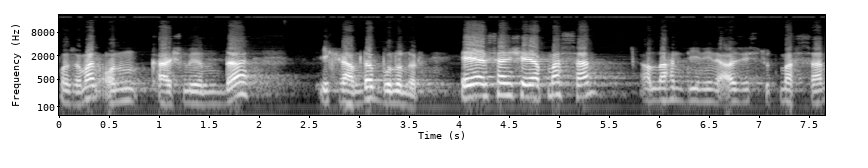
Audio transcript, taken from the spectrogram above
o zaman onun karşılığında ikramda bulunur. Eğer sen şey yapmazsan, Allah'ın dinini aziz tutmazsan,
